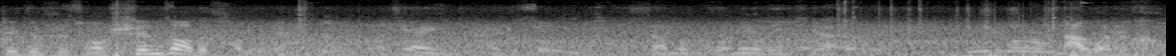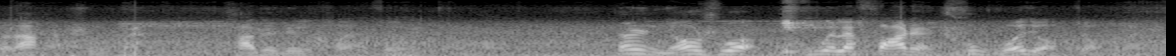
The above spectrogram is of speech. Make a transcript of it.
这就是从深造的考虑来说，我建议你还是走咱们国内的一些学校，哪管是河大，是不是？它的这个考研氛围比较高。但是你要说未来发展出国角角度来说，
